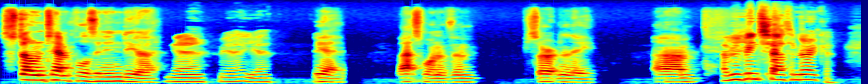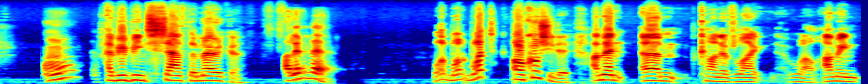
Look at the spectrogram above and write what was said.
stone temples in India. Yeah, yeah, yeah. Yeah, that's one of them. Certainly. Um, Have you been to South America? hmm? Have you been to South America? I lived there. What? What? What? Oh, of course you did. I meant, um, kind of like, well, I mean,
